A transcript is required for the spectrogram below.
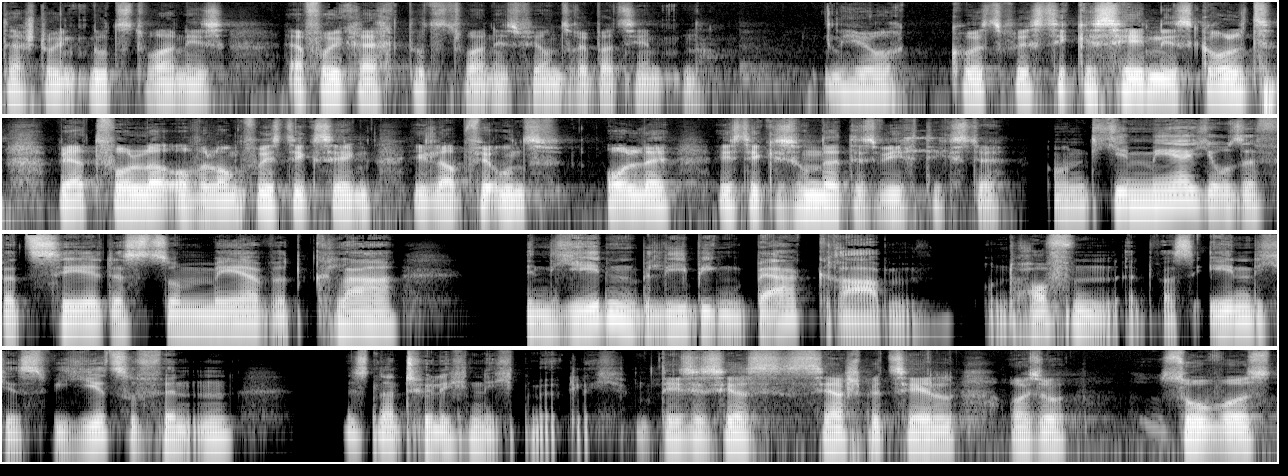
der Stollen genutzt worden ist, erfolgreich genutzt worden ist für unsere Patienten. Ja, kurzfristig gesehen ist Gold wertvoller, aber langfristig gesehen, ich glaube, für uns alle ist die Gesundheit das Wichtigste. Und je mehr Josef erzählt, desto mehr wird klar, in jeden beliebigen Berggraben und hoffen, etwas Ähnliches wie hier zu finden, ist natürlich nicht möglich. Das ist ja sehr speziell. Also sowas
